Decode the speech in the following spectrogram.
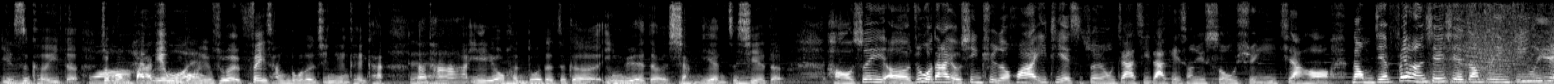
也是可以的。嗯、总共八点五公里，所以非常多的景点可以看。那它也有很多的这个音乐的响宴这些的。好，所以呃，如果大家有兴趣的话，ETS 尊荣假期大家可以上去搜寻一下哈。那我们今天非常谢谢张志英经理。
